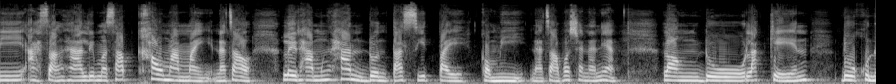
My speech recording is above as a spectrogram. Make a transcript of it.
มีอสังหาริมทรัพย์เข้ามาใหม่นะเจ้าเลยทำให้ท่านโดนตัดสิทธิ์ไปก็มีนะเจ้าเพราะฉะนั้นเนี่ยลองดูลักเกณฑ์ดูคุณ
